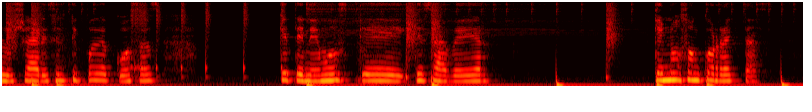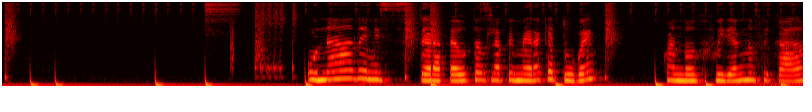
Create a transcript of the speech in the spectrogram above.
luchar, es el tipo de cosas que tenemos que, que saber que no son correctas. Una de mis terapeutas, la primera que tuve cuando fui diagnosticada,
